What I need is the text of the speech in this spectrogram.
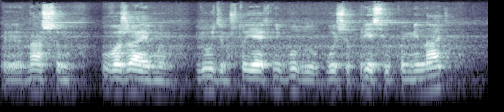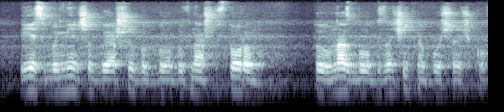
э, нашим уважаемым людям, что я их не буду больше в прессе упоминать, и если бы меньше бы ошибок было бы в нашу сторону, то у нас было бы значительно больше очков.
